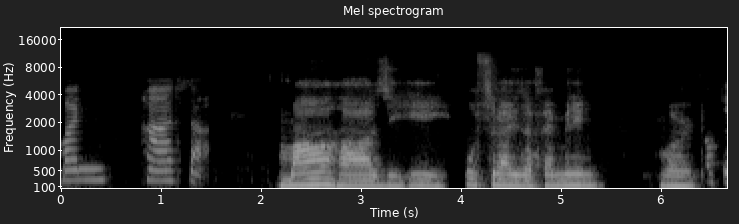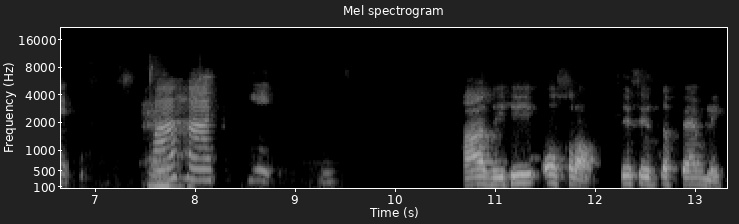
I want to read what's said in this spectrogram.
Manhasa. Mahazihi. Usra is a feminine word. Okay. Mahazihi. Hazihi usra. This is the family.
